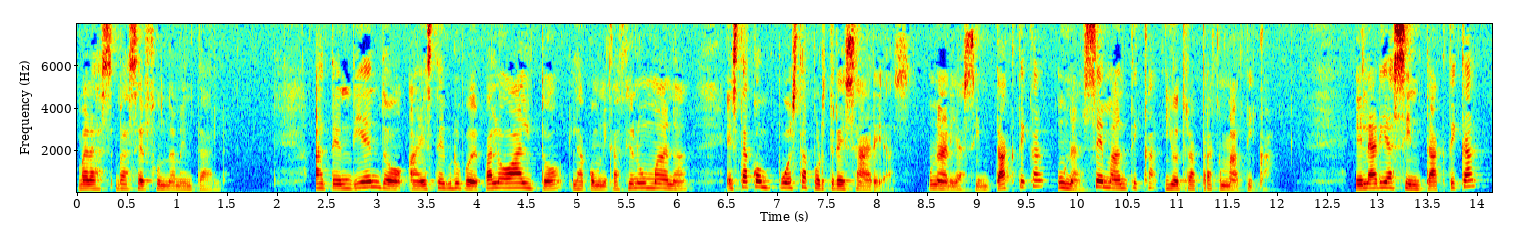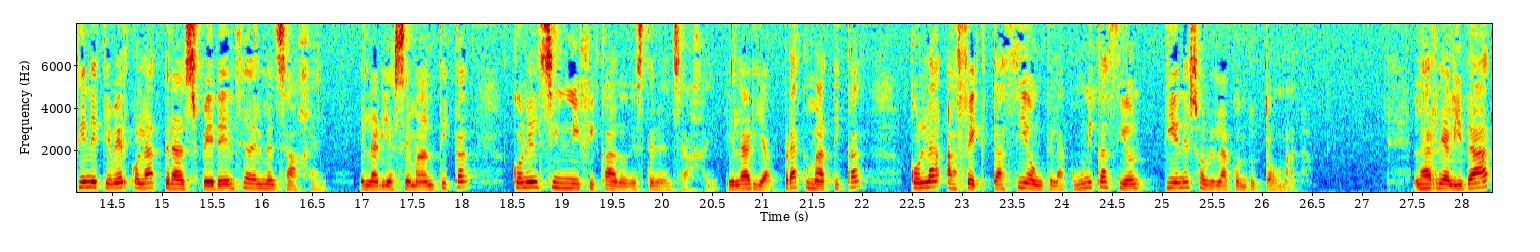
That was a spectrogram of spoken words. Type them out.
van a, va a ser fundamental. Atendiendo a este grupo de palo alto, la comunicación humana está compuesta por tres áreas, un área sintáctica, una semántica y otra pragmática. El área sintáctica tiene que ver con la transferencia del mensaje, el área semántica con el significado de este mensaje y el área pragmática con la afectación que la comunicación tiene sobre la conducta humana. La realidad,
